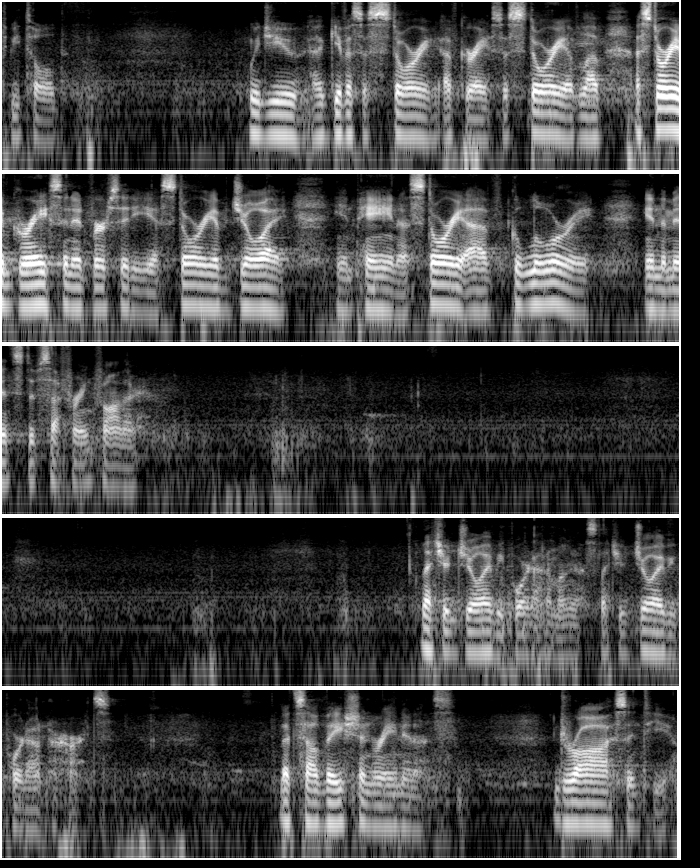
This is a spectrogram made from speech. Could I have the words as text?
to be told? Would you uh, give us a story of grace, a story of love, a story of grace in adversity, a story of joy in pain, a story of glory in the midst of suffering, Father? Let your joy be poured out among us. Let your joy be poured out in our hearts. Let salvation reign in us draw us into you.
